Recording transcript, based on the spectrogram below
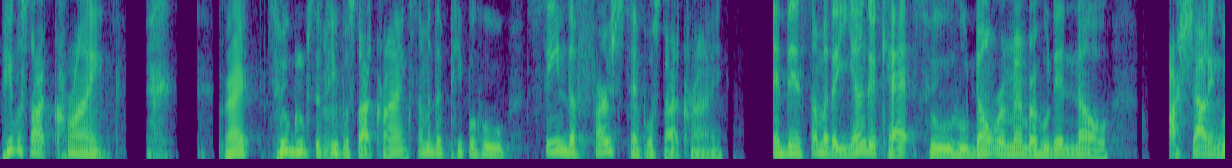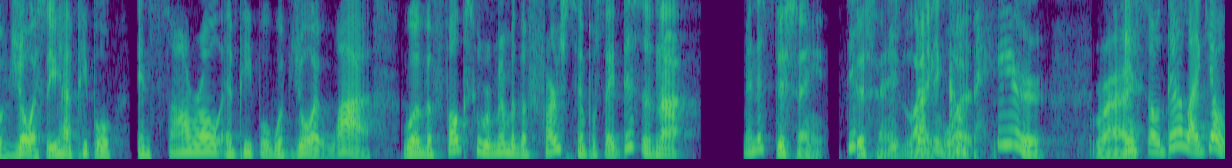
People start crying, right? Two groups of mm. people start crying. Some of the people who seen the first temple start crying. And then some of the younger cats who who don't remember, who didn't know, are shouting with joy. So you have people in sorrow and people with joy. Why? Well, the folks who remember the first temple say, "This is not, man. This This ain't. this, This, ain't this like doesn't what. compare." Right. And so they're like, yo,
